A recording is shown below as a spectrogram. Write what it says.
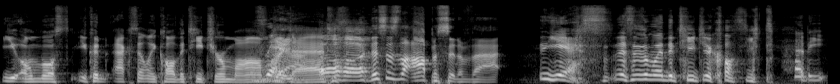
you almost you could accidentally call the teacher mom or dad. Uh-huh. this is the opposite of that. Yes, this is when the teacher calls you daddy.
